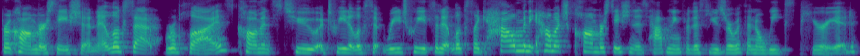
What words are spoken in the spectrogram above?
for conversation. It looks at replies, comments to a tweet, it looks at retweets, and it looks like how many how much conversation is happening for this user within a week's period,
